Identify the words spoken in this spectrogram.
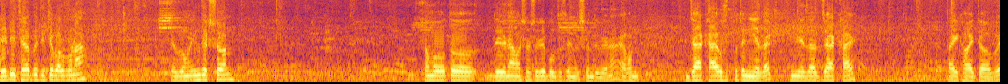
রেডি থেরাপি দিতে পারব না। এবং ইঞ্জেকশন সম্ভবত দেবে না, আমার শ্বশুরে বলতেছে ইঞ্জেকশন দেবে না। এখন যা খায় ওষুধপাতি নিয়ে যাক, নিয়ে যা যা খায়, তাই খাওয়াইতে হবে।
